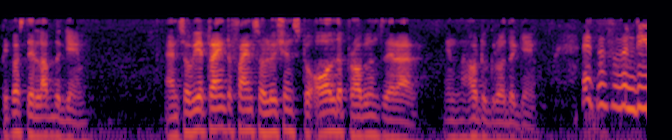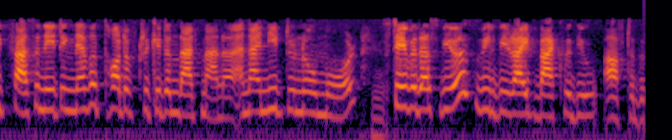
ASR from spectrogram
because they love the game. And so we are trying to find solutions to all the problems there are in how to grow the game. Yes, this is indeed fascinating. Never thought of cricket in that manner, and I need to know more. Yeah. Stay with us, viewers. We'll be right back with you after this.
